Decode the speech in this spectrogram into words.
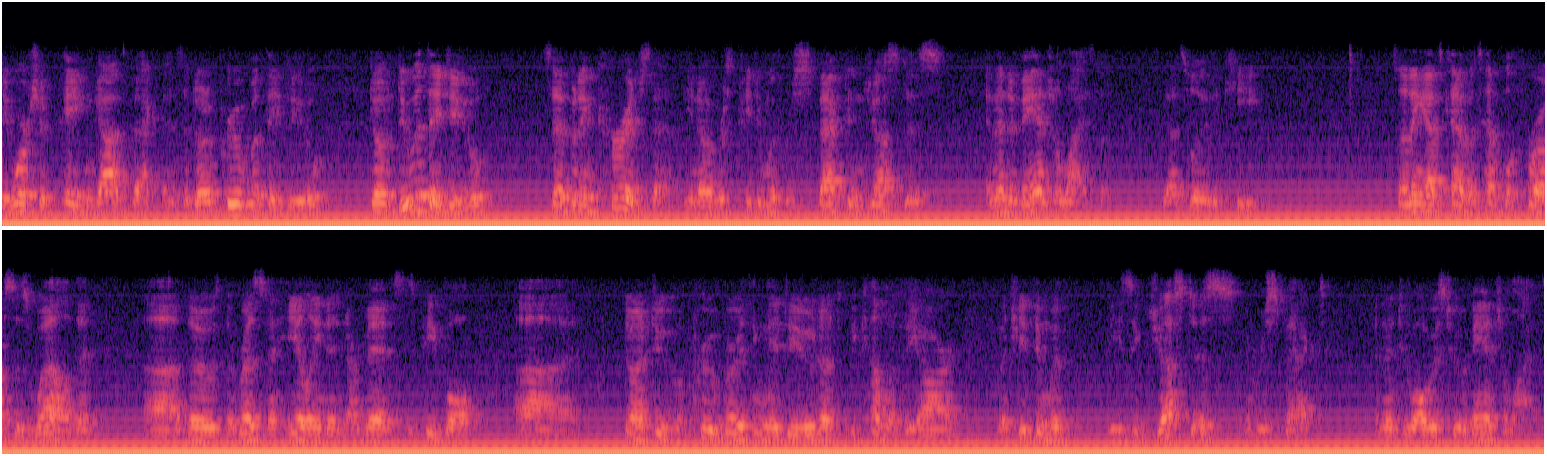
they worship pagan gods back then. So don't approve what they do. Don't do what they do. Said, but encourage them. You know, treat them with respect and justice, and then evangelize them. So that's really the key. So I think that's kind of a template for us as well. That uh, those the resident alien in our midst, these people uh, don't have to approve everything they do, don't have to become what they are, but treat them with basic justice and respect, and then to always to evangelize.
